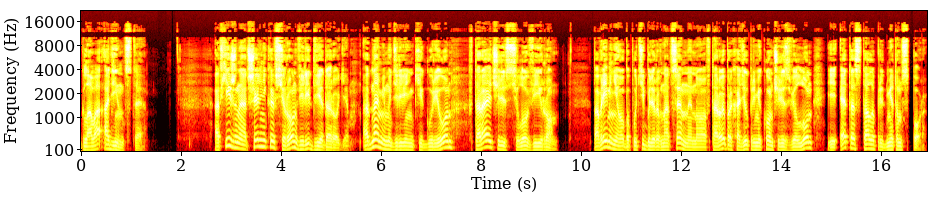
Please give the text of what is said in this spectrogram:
Глава 11. От хижины отшельника в Сирон вели две дороги. Одна мимо деревеньки Гурион, вторая через село Вейрон. По времени оба пути были равноценны, но второй проходил прямиком через Виллон, и это стало предметом спора.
